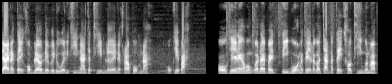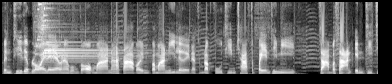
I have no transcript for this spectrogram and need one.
ได้นักเตะครบแล้วเดี๋ยวไปดูกันอีกทีน่าจะทีมเลยนะครับผมนะ โอเคปะโอเคนะครับผมก็ได้ไปตีบวกนักเตะแล้วก็จัดนักเตะเข้าทีมกันมาเป็นที่เรียบร้อยแล้วนะครับผมก็ออกมาหน้าตาเป็นประมาณนี้เลยนะสำหรับฟูลทีมชาติสเปนที่มี 3 ประสาน NTG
